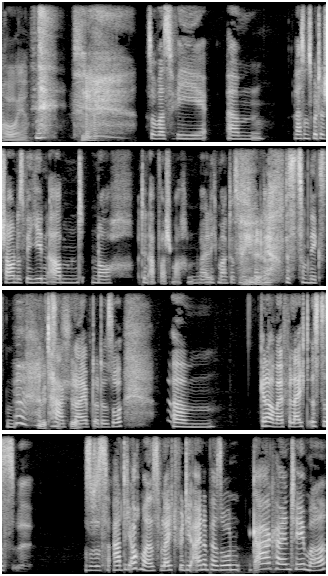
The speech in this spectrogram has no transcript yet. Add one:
Oh ja. ja. Sowas wie, ähm, lass uns bitte schauen, dass wir jeden Abend noch den Abwasch machen, weil ich mag das nicht, wenn Ja. der bis zum nächsten Witzig, Tag ja. bleibt oder so. Ähm, genau, weil vielleicht ist das, so das hatte ich auch mal, ist vielleicht für die eine Person gar kein Thema.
